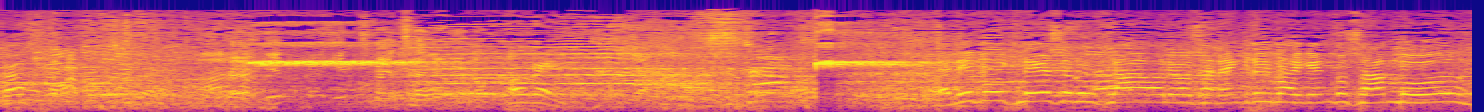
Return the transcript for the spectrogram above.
godt. Okay. Er lidt ved knæ, du er klar, Oliver, så han angriber igen på samme måde.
